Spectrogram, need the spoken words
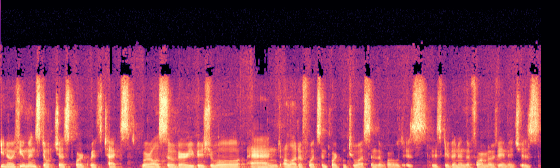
You know, humans don't just work with text, we're also very visual, and a lot of what's important to us in the world is, is given in the form of images.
